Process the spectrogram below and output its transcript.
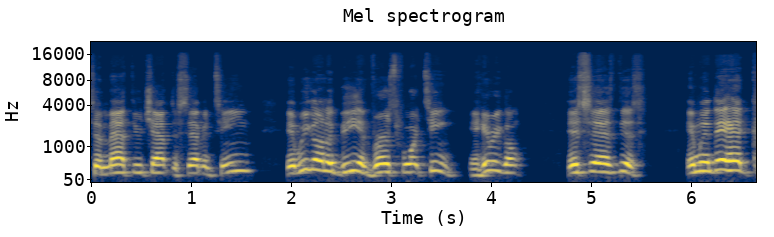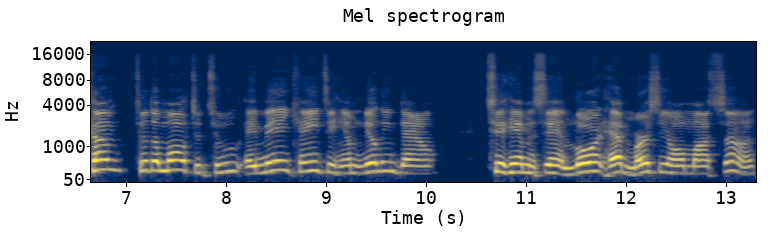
to Matthew chapter 17. And we're going to be in verse 14. And here we go. It says this And when they had come to the multitude, a man came to him, kneeling down to him and saying, Lord, have mercy on my son,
